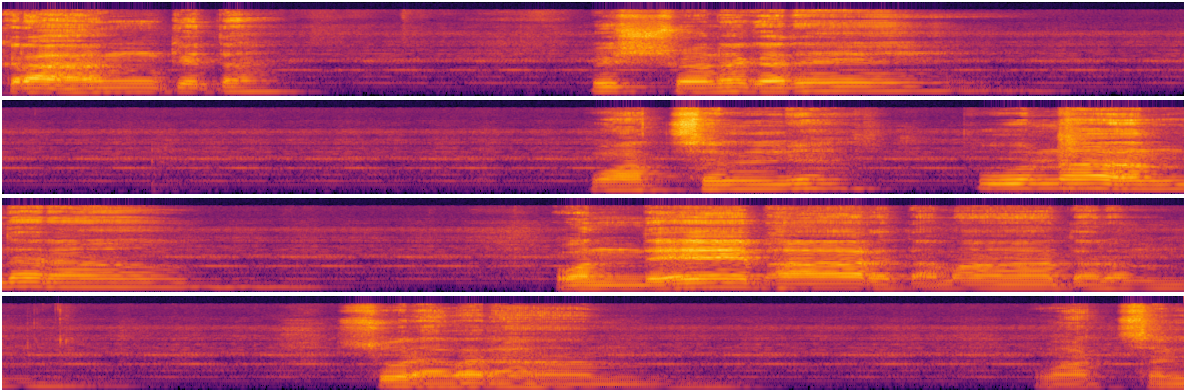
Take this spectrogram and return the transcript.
क्राङ्कित विश्वनगरे। वात्सल्यपूर्णान्धराम् वन्दे भारतमातरं सुरवरां वात्सल्यपूर्णावता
